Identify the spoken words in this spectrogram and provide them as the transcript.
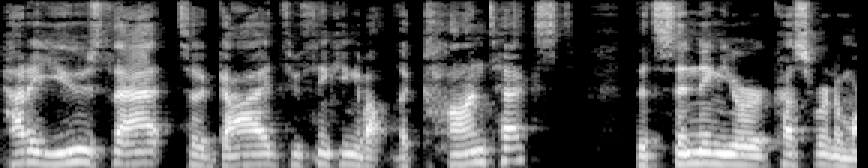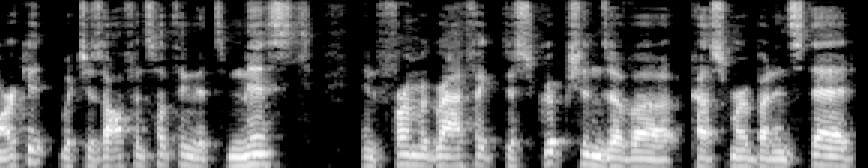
how to use that to guide through thinking about the context that's sending your customer to market, which is often something that's missed in firmographic descriptions of a customer, but instead,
